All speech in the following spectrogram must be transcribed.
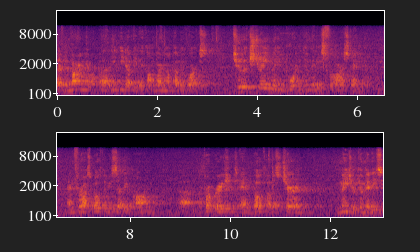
of environmental, uh, EPW, they call Environmental Public Works. Two extremely important committees for our state, and for us both to be sitting on uh, appropriations and both of us chairing major committees,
